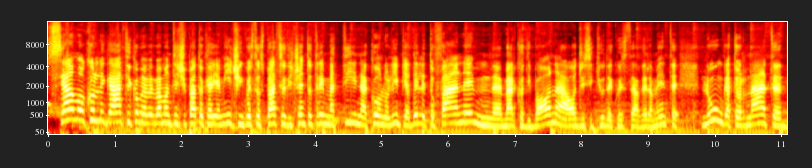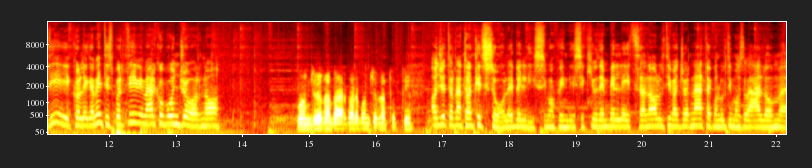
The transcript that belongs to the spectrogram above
Siamo collegati, come avevamo anticipato cari amici, in questo spazio di 103 mattina con l'Olimpia delle Tofane, mm, Marco Di Bona. Oggi si chiude questa veramente lunga tornata di collegamenti sportivi. Marco, buongiorno. Buongiorno Barbara, buongiorno a tutti. Oggi è tornato anche il sole, bellissimo, quindi si chiude in bellezza no? l'ultima giornata con l'ultimo slalom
